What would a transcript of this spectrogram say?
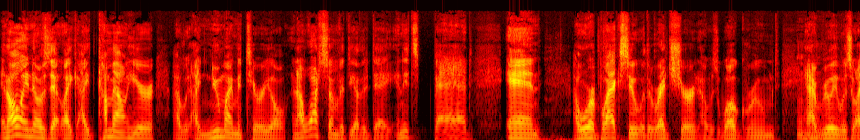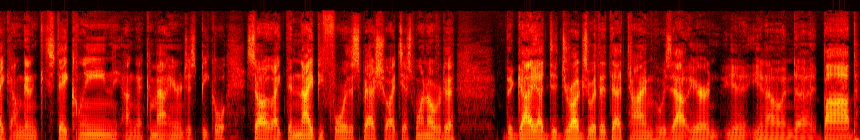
And all I know is that, like, I'd come out here, I, w- I knew my material, and I watched some of it the other day, and it's bad. And I wore a black suit with a red shirt. I was well groomed. And I mm-hmm. really was like, I'm going to stay clean. I'm going to come out here and just be cool. So, like, the night before the special, I just went over to the guy I did drugs with at that time who was out here, and you, you know, and uh, Bob.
